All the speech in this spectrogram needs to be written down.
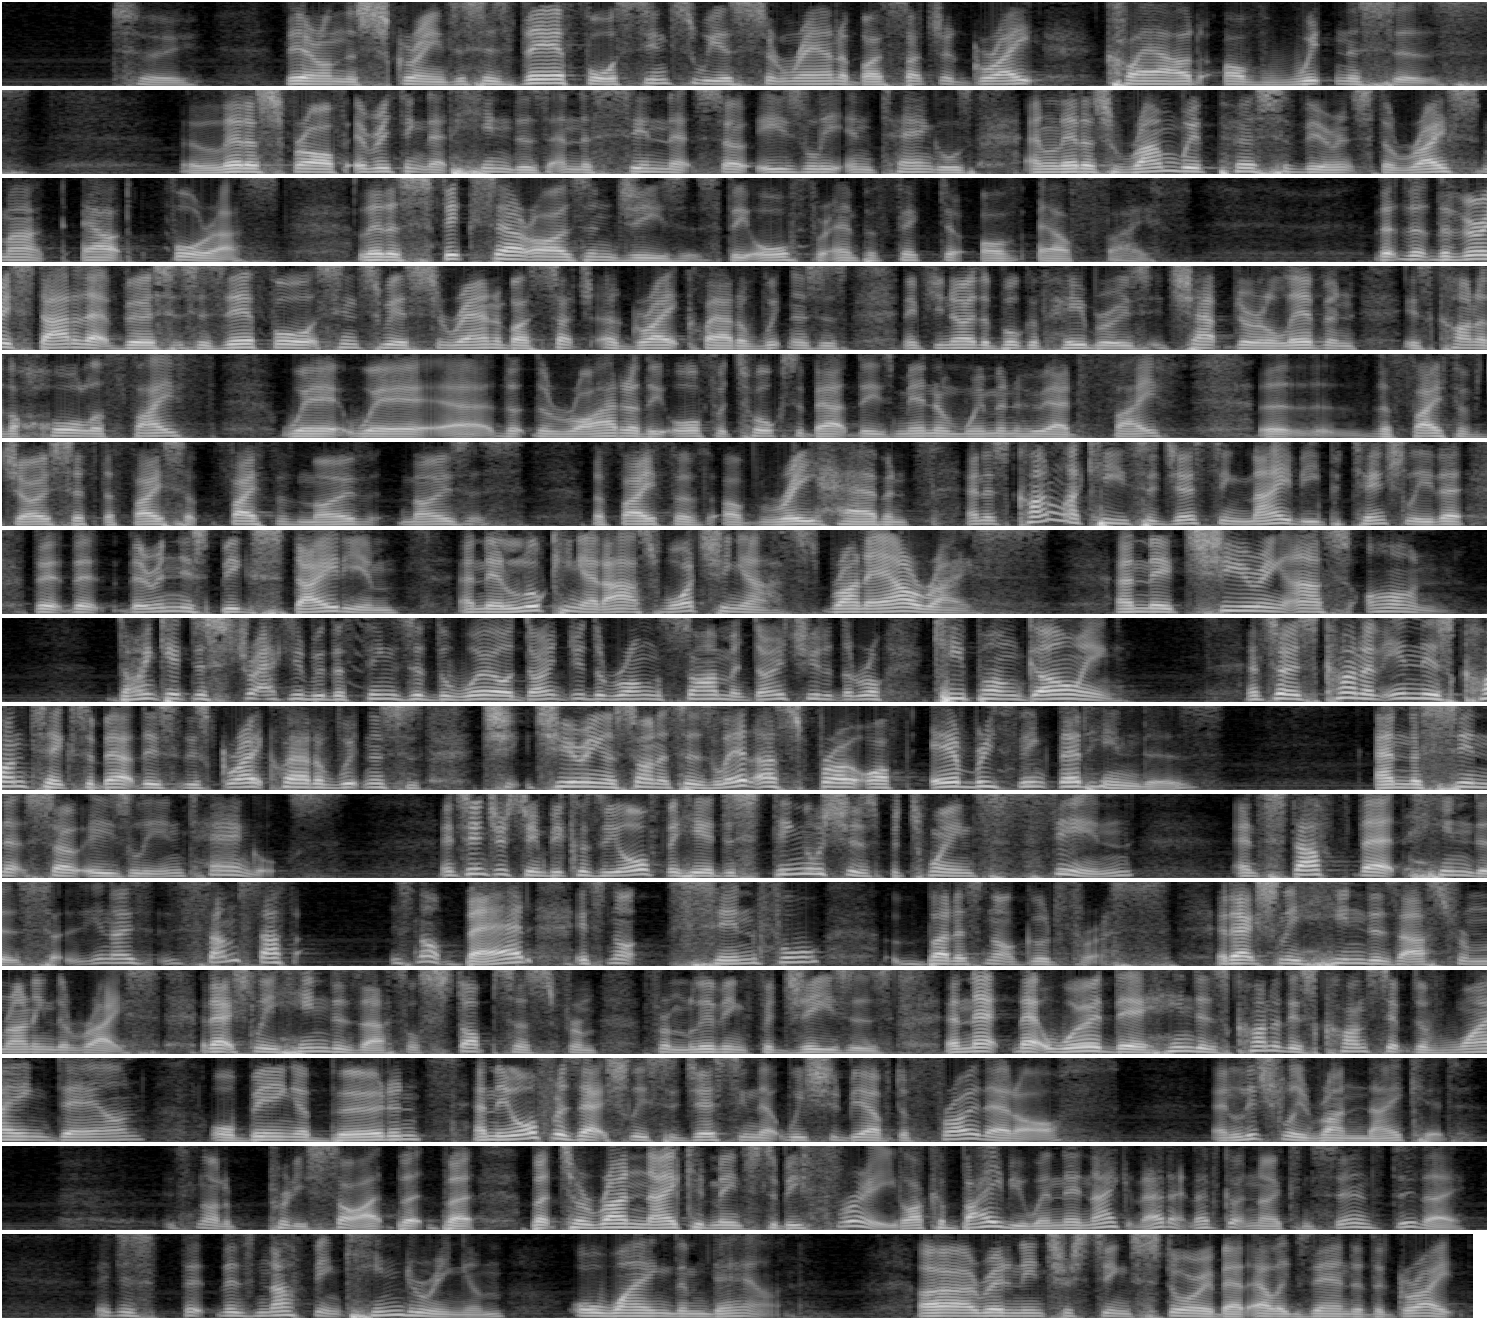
2 there on the screens. It says, Therefore, since we are surrounded by such a great cloud of witnesses, let us throw off everything that hinders and the sin that so easily entangles, and let us run with perseverance the race marked out for us. Let us fix our eyes on Jesus, the author and perfecter of our faith. The, the, the, very start of that verse, it says, Therefore, since we are surrounded by such a great cloud of witnesses, and if you know the book of Hebrews, chapter 11 is kind of the hall of faith, where, where uh, the, the writer, the author, talks about these men and women who had faith uh, the faith of Joseph, the faith of, faith of Mo- Moses the faith of, of Rahab. And, and it's kind of like he's suggesting maybe, potentially, that, that, that they're in this big stadium and they're looking at us, watching us run our race and they're cheering us on. Don't get distracted with the things of the world. Don't do the wrong assignment. Don't shoot at the wrong. Keep on going. And so it's kind of in this context about this, this great cloud of witnesses cheering us on. It says, Let us throw off everything that hinders and the sin that so easily entangles. It's interesting because the author here distinguishes between sin and stuff that hinders. You know, some stuff is not bad, it's not sinful, but it's not good for us. It actually hinders us from running the race. It actually hinders us or stops us from, from living for Jesus. And that, that word there hinders kind of this concept of weighing down or being a burden. And the author is actually suggesting that we should be able to throw that off and literally run naked. It's not a pretty sight, but, but, but to run naked means to be free, like a baby when they're naked. They they've got no concerns, do they? They just, there's nothing hindering them or weighing them down. I read an interesting story about Alexander the Great.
